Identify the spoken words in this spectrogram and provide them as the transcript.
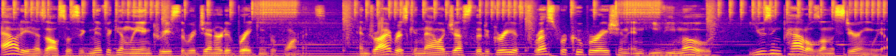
Audi has also significantly increased the regenerative braking performance, and drivers can now adjust the degree of thrust recuperation in EV mode using paddles on the steering wheel.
